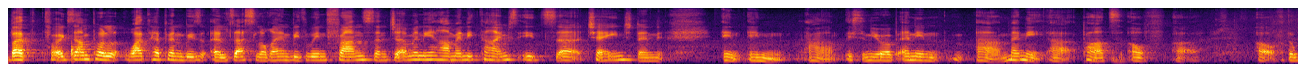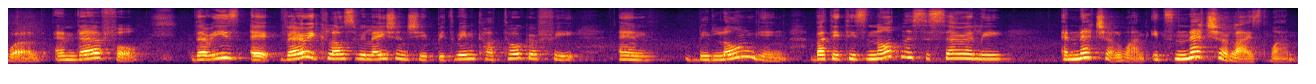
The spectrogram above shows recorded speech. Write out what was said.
But for example, what happened with Alsace-Lorraine between France and Germany? How many times it's uh, changed, and in in uh, Eastern Europe and in uh, many uh, parts of uh, of the world, and therefore there is a very close relationship between cartography and belonging, but it is not necessarily a natural one. It's naturalized one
